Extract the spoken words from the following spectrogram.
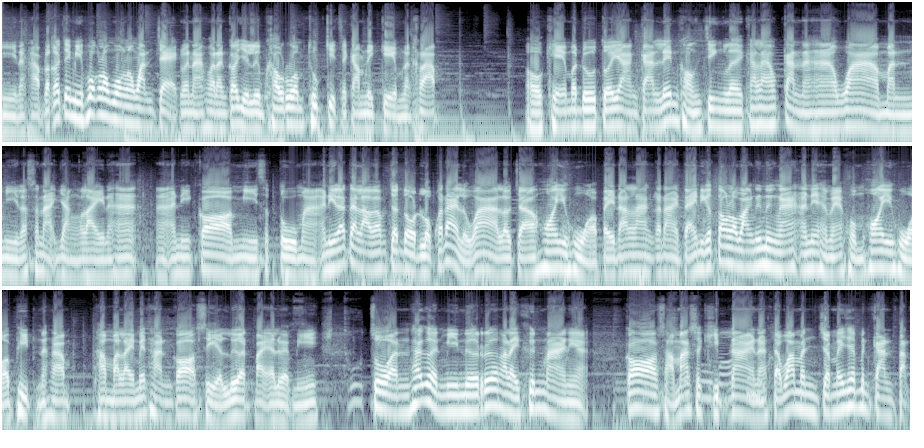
นี้นะครับ แล้วก็จะมีพวกรางวงรางวัลแจกด้วยนะ เพราะนั้นก็อย่าลืมเข้าร่วมทุกกิจกรรมในเกมนะครับ โอเค มาดูตัวอย่างการเล่นของจริงเลยก็แล้วกันนะฮะว่ามันมีลักษณะอย่างไรนะฮะอะอันนี้ก็มีศัตรูมา อันนี้แล้วแต่เราเราจะโดดหลบก็ได้หรือว่าเราจะห้อยหัวไปด้านล่างก็ได้ แต่อันนี้ก็ต้องระวังนิดนึงนะ อันนี้เห็นไหมผมห้อยหัวผิดนะครับทำอะไรไม่ทันก็เสียเลือดไปอะไรแบบนี้ ส่วนถ้าเกิดมีเนื้อเรื่องอะไรขึ้นมาเนี่ยก็สามารถสคิปได้นะ แต่ว่ามันจะไม่ใช่เป็นการตัด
